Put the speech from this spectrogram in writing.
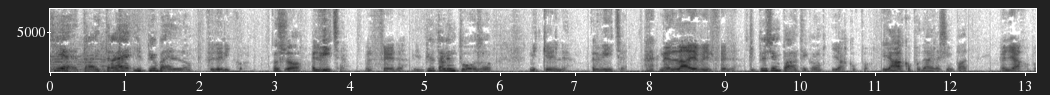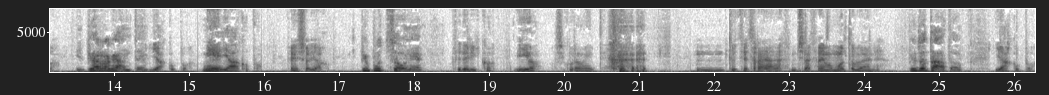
Chi è tra i tre il più bello, Federico, Non so, è il vice, Il Fede. il più talentuoso, Michele, il vice. Nel live il Fede. il più simpatico, Jacopo, Jacopo, dai, è simpatico. E Jacopo. il più arrogante, Jacopo, Mie Penso Jacopo. Jacopo. il più puzzone, Federico, Io, sicuramente. Mm, tutti e tre ce la caviamo molto bene. più dotato, Jacopo,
